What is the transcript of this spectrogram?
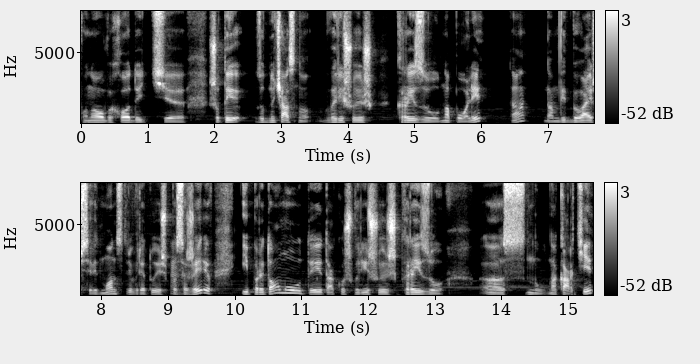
воно виходить, е, що ти одночасно вирішуєш кризу на полі, та? там відбиваєшся від монстрів, рятуєш пасажирів, і при тому ти також вирішуєш кризу ну, на карті.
